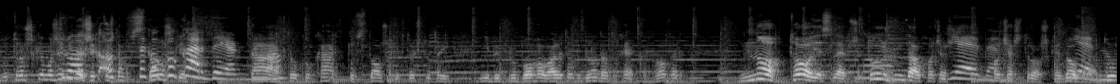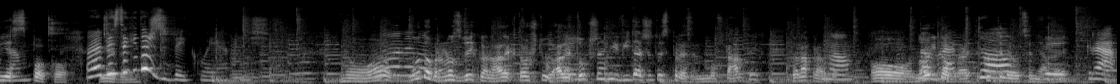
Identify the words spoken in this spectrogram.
bo troszkę może widać, że Troszkę, ktoś tam taką wstążkę... kokardę jakby, Tak, no. tą kokardkę, wstążkę ktoś tutaj niby próbował, ale to wygląda trochę jak rower. No, to jest lepsze. Tu No, już bym dał chociaż, jeden. chociaż troszkę. Dobra, Jedną tu jest dam. spoko. Ale to jest Jeden. takie też zwykłe jakieś. No, No, ale no no. dobra, no zwykłe, no ale ktoś tu, ale Okej. tu przynajmniej widać, że to jest prezent, bo w tamtych to naprawdę. No. O, no i dobra, tylko tyle oceniamy. Wygra.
